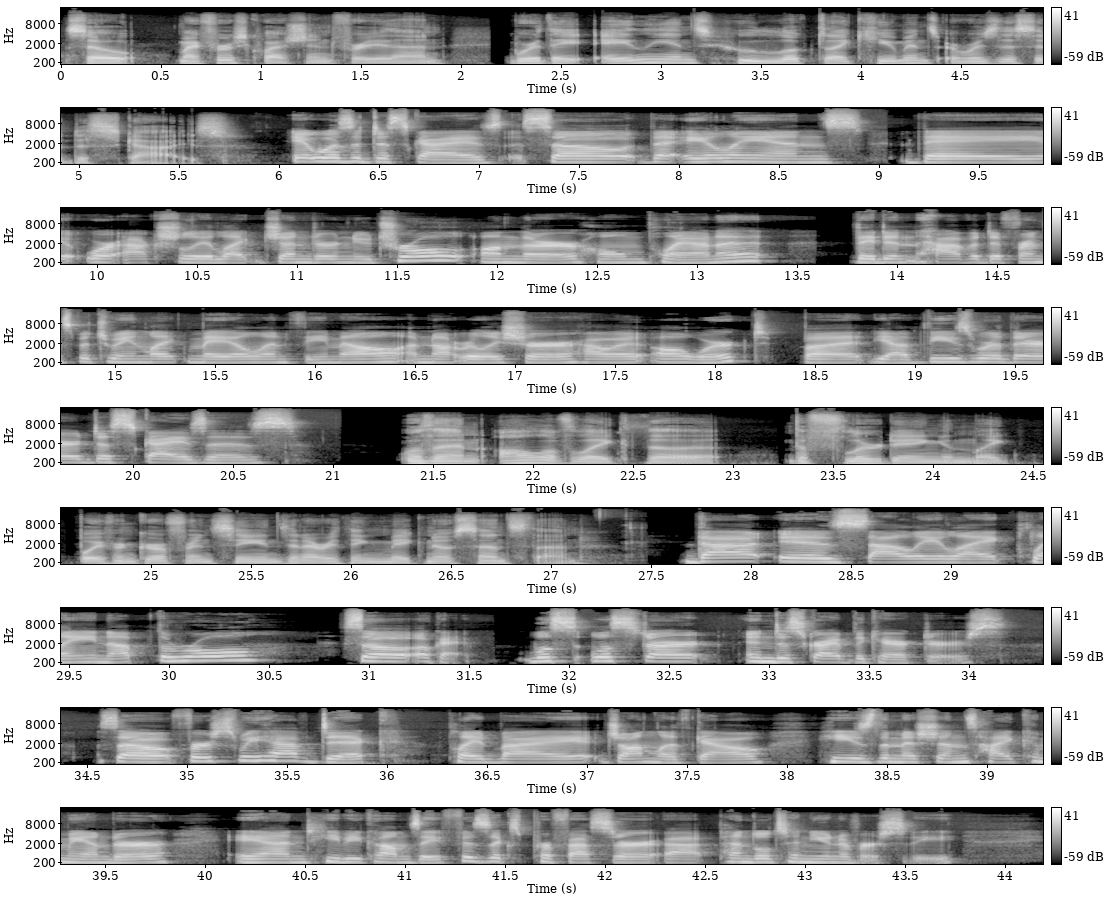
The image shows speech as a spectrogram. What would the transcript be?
So, my first question for you then were they aliens who looked like humans, or was this a disguise? It was a disguise. So the aliens, they were actually like gender neutral on their home planet. They didn't have a difference between like male and female. I'm not really sure how it all worked, but yeah, these were their disguises. Well, then all of like the the flirting and like boyfriend girlfriend scenes and everything make no sense then. That is Sally like playing up the role. So, okay, we'll we'll start and describe the characters. So, first we have Dick, played by John Lithgow. He's the mission's high commander and he becomes a physics professor at Pendleton University.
